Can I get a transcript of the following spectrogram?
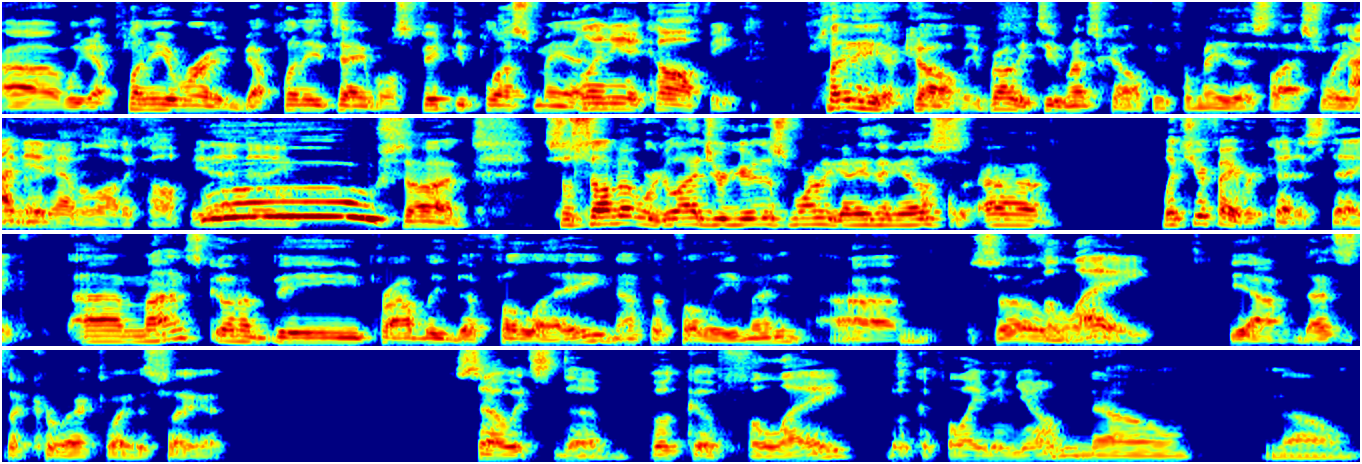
uh, we got plenty of room got plenty of tables 50 plus men Plenty of coffee. Plenty of coffee probably too much coffee for me this last week I did have a lot of coffee that day. Son. So, Summit, we're glad you're here this morning. Got anything else? Uh, What's your favorite cut of steak? Uh, mine's going to be probably the filet, not the fileman. Um, so Filet. yeah, that's the correct way to say it. So it's the Book of Filet, Book of Filet Mignon. No, no,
